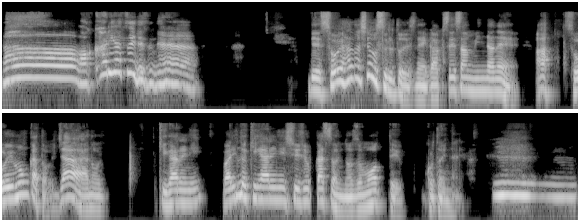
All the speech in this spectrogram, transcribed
ああ、わかりやすいですね。で、そういう話をするとですね、学生さんみんなね、あ、そういうもんかと。じゃあ、あの、気軽に、割と気軽に就職活動に臨もうっていうことになります。うん。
